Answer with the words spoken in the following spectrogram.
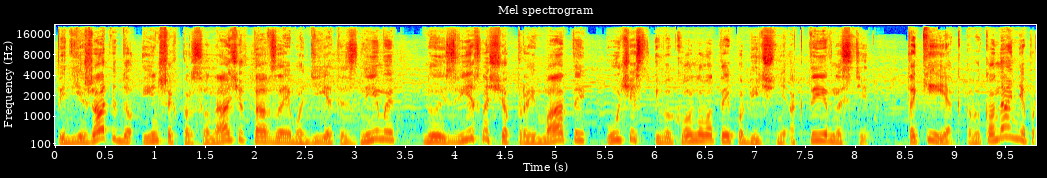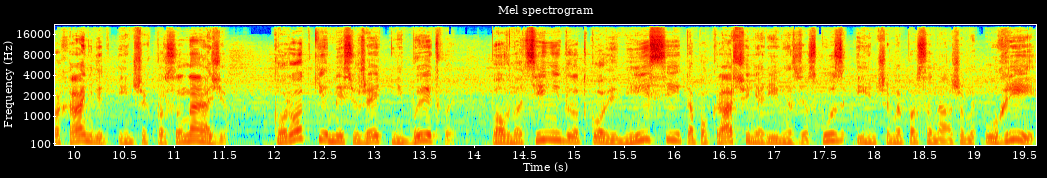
під'їжджати до інших персонажів та взаємодіяти з ними, ну і звісно, щоб приймати участь і виконувати побічні активності, такі як виконання прохань від інших персонажів, короткі несюжетні битви, повноцінні додаткові місії та покращення рівня зв'язку з іншими персонажами у грі.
